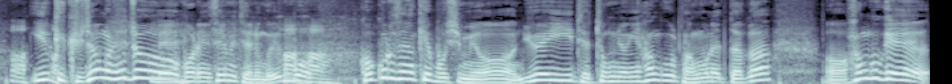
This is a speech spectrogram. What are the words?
이렇게 규정을 해줘 네. 버린 셈이 되는 거예요. 뭐 거꾸로 생각해 보시면 UAE 대통령이 한국을 방문했다가 어, 한국의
